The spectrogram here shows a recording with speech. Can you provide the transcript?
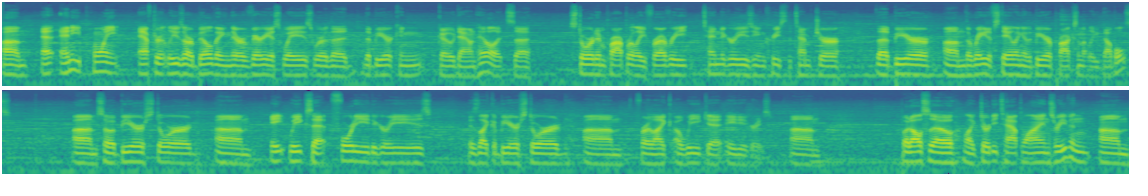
um, at any point after it leaves our building, there are various ways where the, the beer can go downhill. It's uh, stored improperly. For every 10 degrees, you increase the temperature. The beer, um, the rate of staling of the beer approximately doubles. Um, so a beer stored um, eight weeks at 40 degrees is like a beer stored um, for like a week at 80 degrees. Um, but also like dirty tap lines or even um,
